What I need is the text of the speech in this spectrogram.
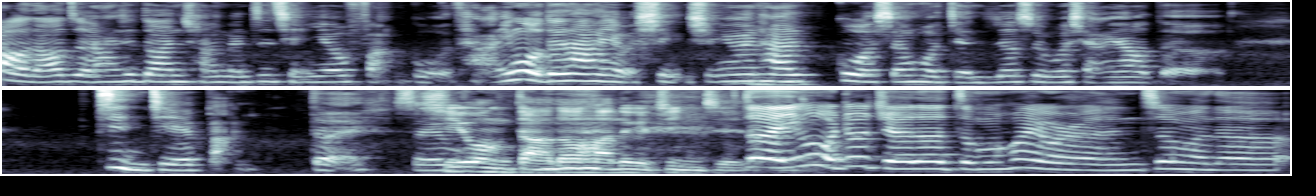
报道者还是端传媒之前也有访过他，因为我对他很有兴趣，因为他过的生活简直就是我想要的进阶版。对，所以希望达到他那个境界。对，因为我就觉得，怎么会有人这么的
